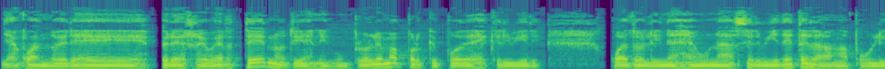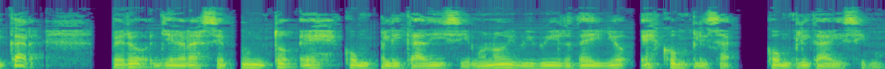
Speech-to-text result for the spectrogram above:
Ya cuando eres press reverte no tienes ningún problema porque puedes escribir cuatro líneas en una servilleta y la van a publicar. Pero llegar a ese punto es complicadísimo, ¿no? Y vivir de ello es complicadísimo.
